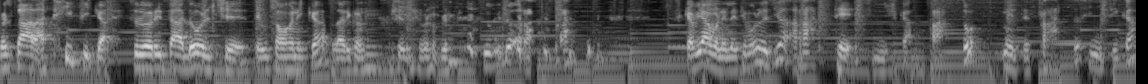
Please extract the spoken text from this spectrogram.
Questa la tipica sonorità dolce teutonica, la riconoscete proprio subito, Ratfratz. Scaviamo nell'etimologia, ratte significa ratto, mentre fratz significa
